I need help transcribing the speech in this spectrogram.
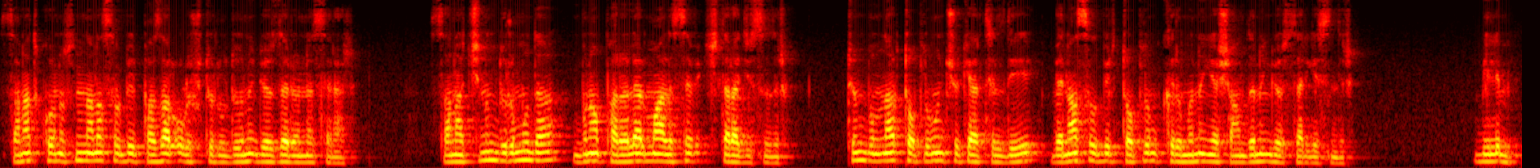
sanat konusunda nasıl bir pazar oluşturulduğunu gözler önüne serer. Sanatçının durumu da buna paralel maalesef içler acısıdır. Tüm bunlar toplumun çökertildiği ve nasıl bir toplum kırımının yaşandığının göstergesidir. Bilim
